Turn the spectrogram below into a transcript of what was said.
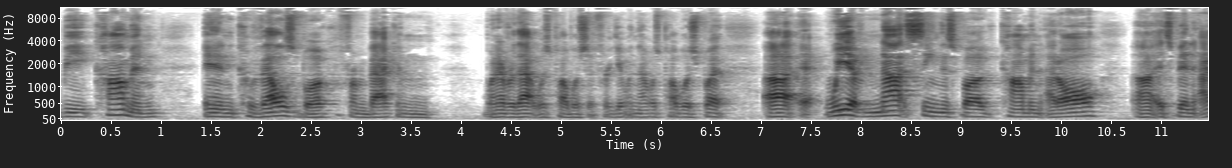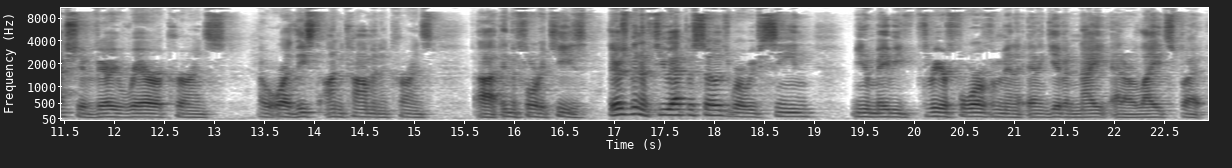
be common in Covell's book from back in whenever that was published. I forget when that was published, but uh, we have not seen this bug common at all. Uh, it's been actually a very rare occurrence, or at least uncommon occurrence uh, in the Florida Keys. There's been a few episodes where we've seen, you know, maybe three or four of them in a, in a given night at our lights, but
